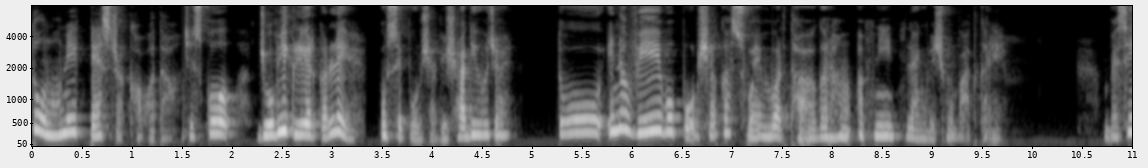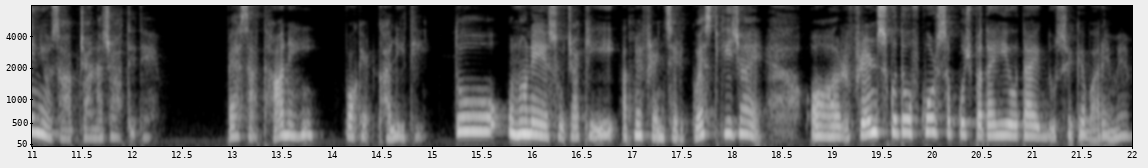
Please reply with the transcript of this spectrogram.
तो उन्होंने एक टेस्ट रखा हुआ था, जिसको जो भी क्लियर कर ले, उससे पोर्शा की शादी हो जाए। तो इन अ वे वो पोर्शा का स्वयंवर था, अगर हम अपनी लैंग्वेज में बात करें। बेसेनियो साहब जाना चाहते थे। पैसा था नहीं पॉकेट खाली थी। तो उन्होंने ये सोचा कि अपने फ्रेंड से रिक्वेस्ट की जाए, और फ्रेंड्स को तो ऑफकोर्स सब कुछ पता ही होता है एक दूसरे के बारे में।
